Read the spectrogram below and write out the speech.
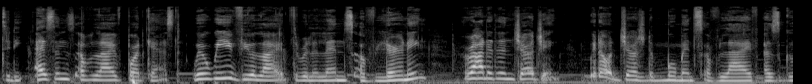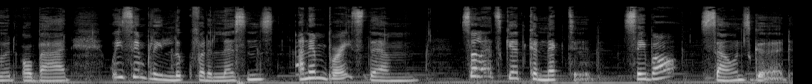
to the Essence of Life podcast, where we view life through the lens of learning rather than judging. We don't judge the moments of life as good or bad, we simply look for the lessons and embrace them. So let's get connected. Bon? Sounds good.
